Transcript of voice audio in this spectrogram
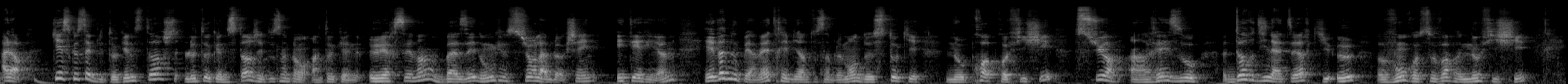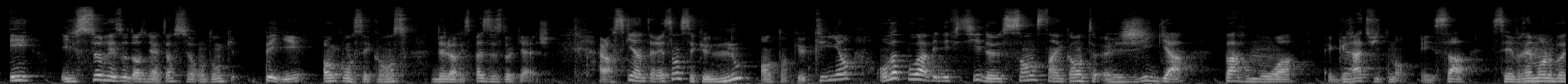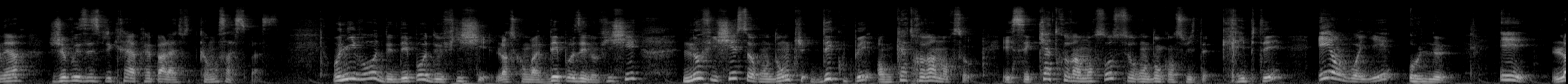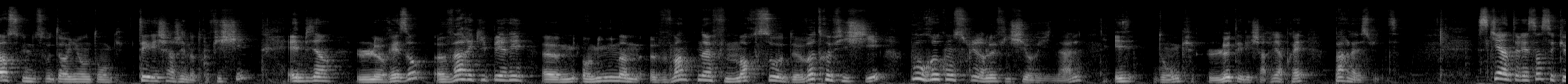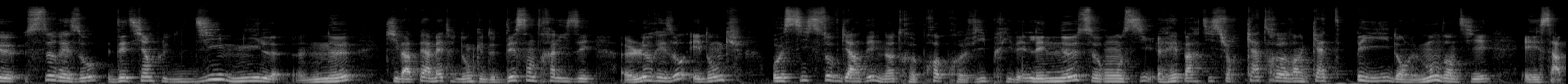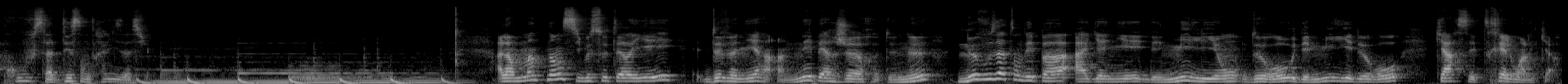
Alors, qu'est-ce que c'est que le token storage? Le token storage est tout simplement un token ERC20 basé donc sur la blockchain Ethereum et va nous permettre eh bien, tout simplement de stocker nos propres fichiers sur un réseau d'ordinateurs qui eux vont recevoir nos fichiers et ce réseau d'ordinateurs seront donc payés en conséquence de leur espace de stockage. Alors ce qui est intéressant, c'est que nous, en tant que clients, on va pouvoir bénéficier de 150 gigas par mois gratuitement. Et ça, c'est vraiment le bonheur. Je vous expliquerai après par la suite comment ça se passe. Au niveau des dépôts de fichiers, lorsqu'on va déposer nos fichiers, nos fichiers seront donc découpés en 80 morceaux. Et ces 80 morceaux seront donc ensuite cryptés et envoyés au nœud. Et lorsque nous souhaiterions donc télécharger notre fichier, eh bien le réseau va récupérer euh, au minimum 29 morceaux de votre fichier pour reconstruire le fichier original et donc le télécharger après par la suite. Ce qui est intéressant, c'est que ce réseau détient plus de 10 000 nœuds qui va permettre donc de décentraliser le réseau et donc aussi sauvegarder notre propre vie privée. Les nœuds seront aussi répartis sur 84 pays dans le monde entier et ça prouve sa décentralisation. Alors maintenant, si vous souhaiteriez devenir un hébergeur de nœuds, ne vous attendez pas à gagner des millions d'euros ou des milliers d'euros, car c'est très loin le cas.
